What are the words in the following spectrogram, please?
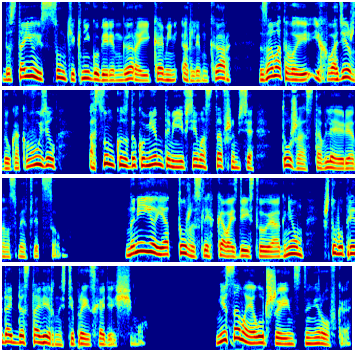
достаю из сумки книгу Беренгара и камень Арленкар, заматываю их в одежду, как в узел, а сумку с документами и всем оставшимся тоже оставляю рядом с мертвецом. На нее я тоже слегка воздействую огнем, чтобы придать достоверности происходящему. Не самая лучшая инсценировка,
